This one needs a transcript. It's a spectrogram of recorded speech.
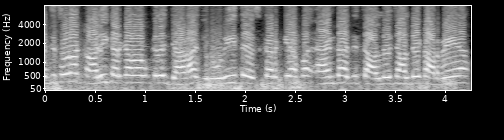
ਅੱਜ ਥੋੜਾ ਕਾਲੀ ਕਰਕੇ ਆਪਾਂ ਕਿਤੇ ਜਾਣਾ ਜ਼ਰੂਰੀ ਤੇ ਇਸ ਕਰਕੇ ਆਪਾਂ ਐਂਡ ਅੱਜ ਚੱਲਦੇ ਚੱਲਦੇ ਕਰ ਰਹੇ ਆ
